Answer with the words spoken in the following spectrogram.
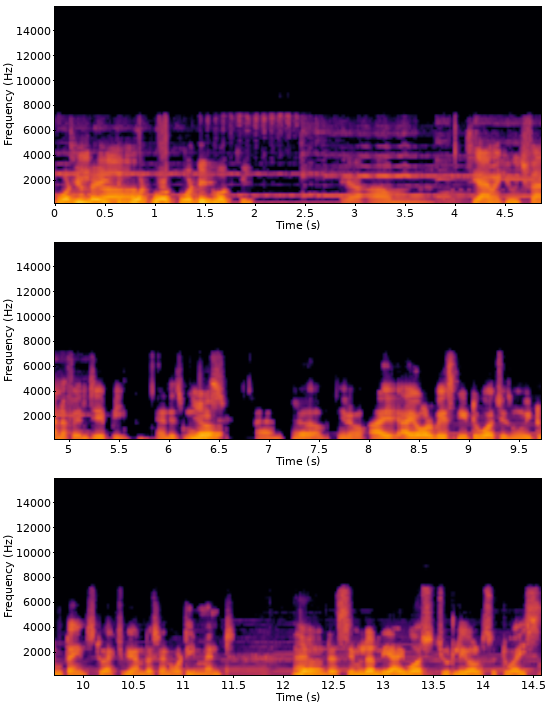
what you liked? uh, what worked? What didn't work for you? Yeah. Um. See, I'm a huge fan of LJP and his Yeah. movies, and Yeah. um, you know, I I always need to watch his movie two times to actually understand what he meant. Yeah. And uh, similarly, I watched Churuli also twice.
